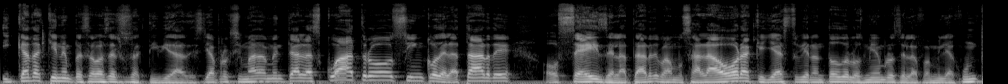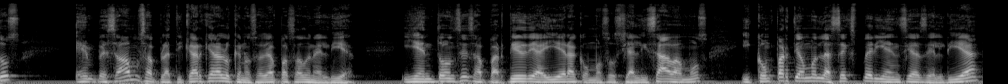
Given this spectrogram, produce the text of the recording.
y cada quien empezaba a hacer sus actividades. Y aproximadamente a las 4, 5 de la tarde o 6 de la tarde, vamos, a la hora que ya estuvieran todos los miembros de la familia juntos, empezábamos a platicar qué era lo que nos había pasado en el día. Y entonces a partir de ahí era como socializábamos y compartíamos las experiencias del día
